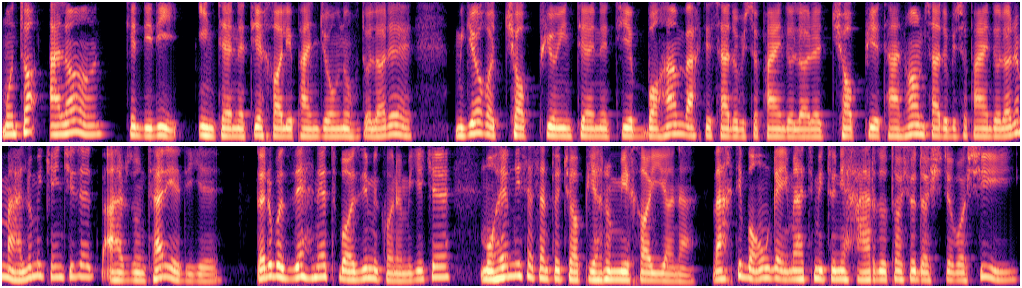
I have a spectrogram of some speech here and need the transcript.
مونتا الان که دیدی اینترنتی خالی 59 دلاره؟ میگه آقا چاپی و اینترنتی با هم وقتی 125 دلار چاپی تنها هم 125 دلاره معلومه که این چیز ارزون تریه دیگه. داره با ذهنت بازی می‌کنه میگه که مهم نیست اصلا تو چاپی رو می‌خوای یا نه. وقتی با اون قیمت می‌تونی هر دوتاشو داشته باشی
